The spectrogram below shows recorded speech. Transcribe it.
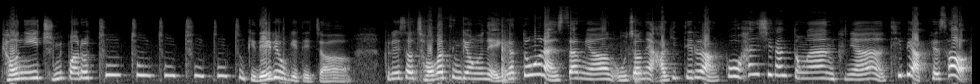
변이 주민바로 퉁퉁퉁퉁퉁퉁 내려오게 되죠. 그래서 저 같은 경우는 아기가 똥을 안 싸면 오전에 아기띠를 안고 한 시간 동안 그냥 TV 앞에서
